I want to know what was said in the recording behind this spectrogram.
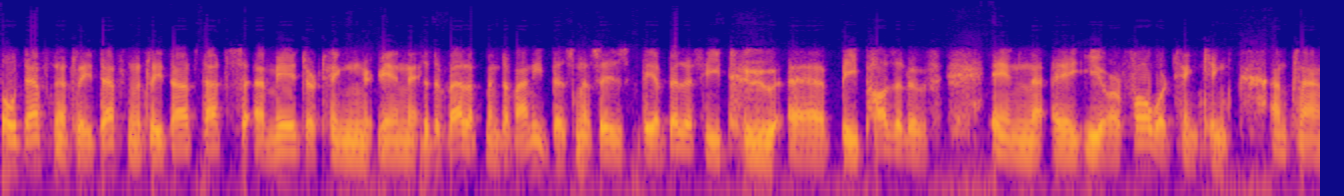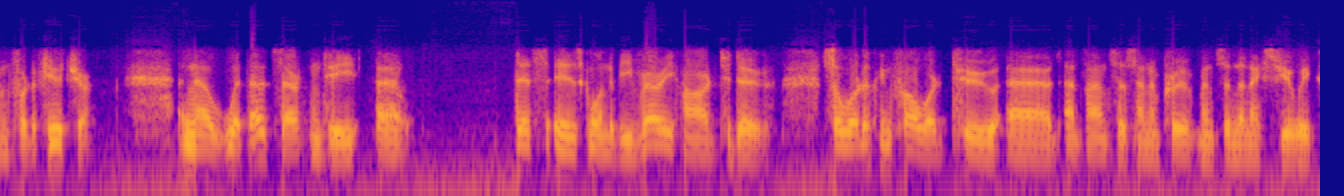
Oh, definitely, definitely. That that's a major thing in the development of any business is the ability to uh, be positive in uh, your forward thinking and plan for the future. Now, without certainty, uh, this is going to be very hard to do. So we're looking forward to uh, advances and improvements in the next few weeks.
